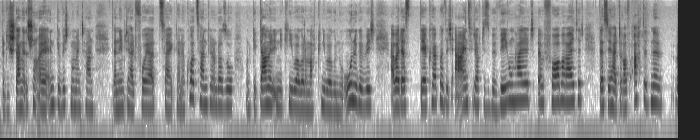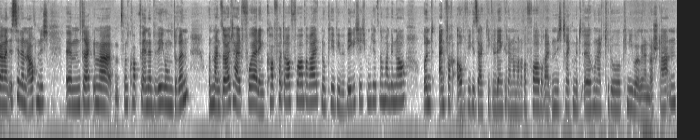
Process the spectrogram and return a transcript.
oder die Stange ist schon euer Endgewicht momentan, dann nehmt ihr halt vorher zwei kleine Kurzhanteln oder so und geht damit in die Kniebeuge oder macht Kniebeuge nur ohne Gewicht. Aber dass der Körper sich A1 wieder auf diese Bewegung halt äh, vorbereitet, dass ihr halt darauf achtet, ne, weil man ist ja dann auch nicht ähm, direkt immer vom Kopf her in der Bewegung drin und man sollte halt vorher den Kopf halt darauf vorbereiten, okay, wie bewege ich mich jetzt nochmal genau und einfach auch, wie gesagt, die Gelenke dann nochmal darauf vorbereiten und nicht direkt mit äh, 100 Kilo Kniebeuge dann da starten,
